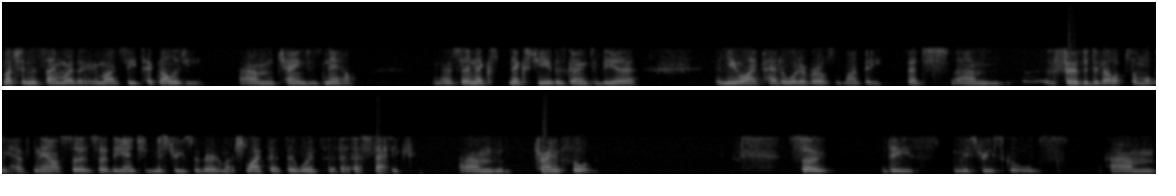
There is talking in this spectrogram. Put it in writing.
much in the same way that we might see technology um, changes now. You know, so next next year there's going to be a, a new iPad or whatever else it might be. That's um, further develops on what we have now. So, so the ancient mysteries were very much like that. They weren't a, a static um, train of thought. So these mystery schools, um,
